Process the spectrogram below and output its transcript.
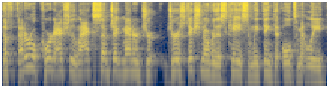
the federal court actually lacks subject matter jur- jurisdiction over this case. And we think that ultimately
